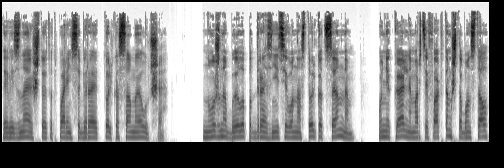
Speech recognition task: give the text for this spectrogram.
«Ты ведь знаешь, что этот парень собирает только самое лучшее. Нужно было подразнить его настолько ценным, уникальным артефактом, чтобы он стал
